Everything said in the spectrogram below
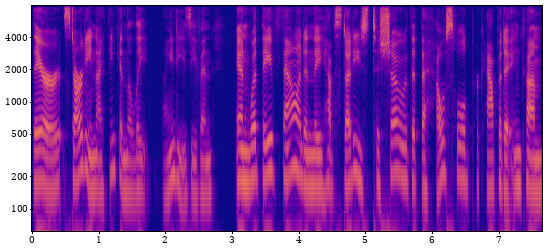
there starting I think in the late 90s even. And what they've found and they have studies to show that the household per capita income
